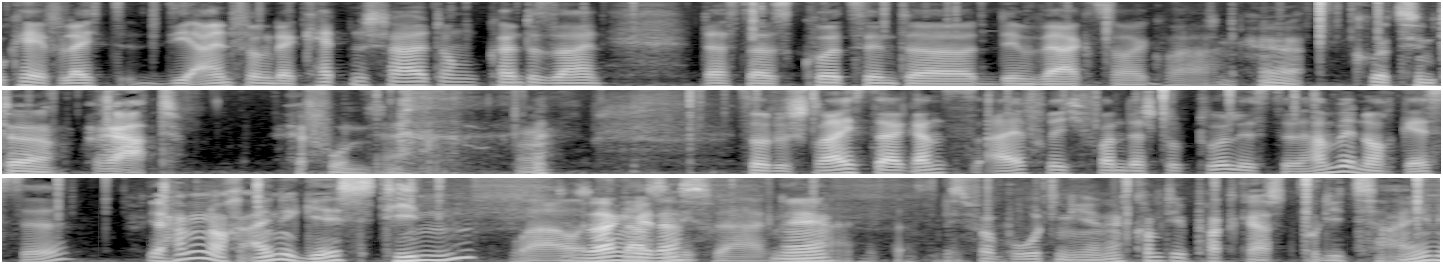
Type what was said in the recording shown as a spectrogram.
okay, vielleicht die Einführung der Kettenschaltung könnte sein, dass das kurz hinter dem Werkzeug war. ja. Kurz hinter Rad erfunden. So, du streichst da ganz eifrig von der Strukturliste. Haben wir noch Gäste? Wir haben noch eine Gästin. Wow, Sagen wir das du das? nicht sagen. Nee. Nein, das Ist verboten hier, ne? Kommt die Podcast-Polizei.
